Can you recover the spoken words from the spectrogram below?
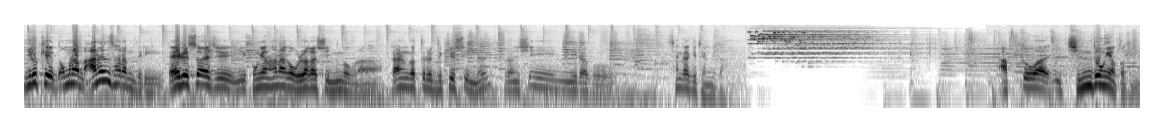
이렇게 너무나 많은 사람들이 애를 써야지 이 공연 하나가 올라갈 수 있는 거구나 라는 것들을 느낄 수 있는 그런 신인이라고 생각이 됩니다. 압도와 이 진동이었거든요.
